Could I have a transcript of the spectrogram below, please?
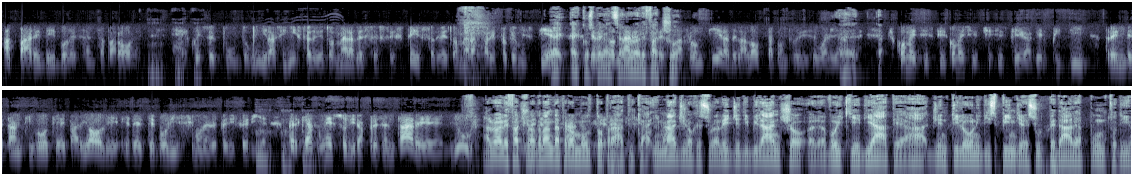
appare debole e senza parole. Eh, questo è il punto, quindi la sinistra deve tornare ad essere se stessa, deve tornare a fare il proprio mestiere. Eh, ecco, deve Speranza, tornare allora le a faccio... sulla frontiera della lotta contro le diseguaglianze. Eh, Cioè, come si come si- ci si spiega che il PD prende tanti voti ai parioli ed è debolissimo nelle periferie? Perché ha smesso di rappresentare gli ultimi. Allora le faccio una domanda però molto pratica. Immagino che sulla legge di bilancio eh, voi chiediate a Gentiloni di spingere sul pedale appunto di,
